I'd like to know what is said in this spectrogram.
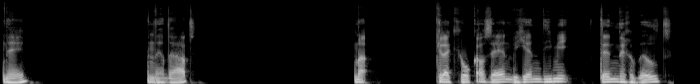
Nee, inderdaad. Maar, gelijk je ook al zei in het begin, Dimi, Tinder wilt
